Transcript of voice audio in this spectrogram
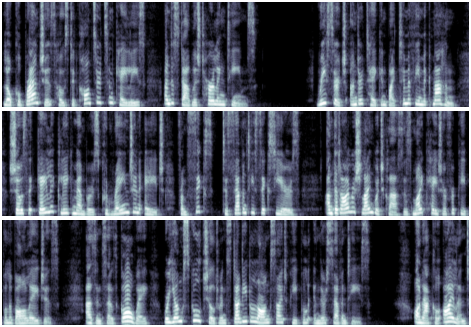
Local branches hosted concerts and céilís and established hurling teams. Research undertaken by Timothy McMahon shows that Gaelic League members could range in age from 6 to 76 years and that Irish language classes might cater for people of all ages, as in South Galway, where young school children studied alongside people in their 70s. On Achill Island,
